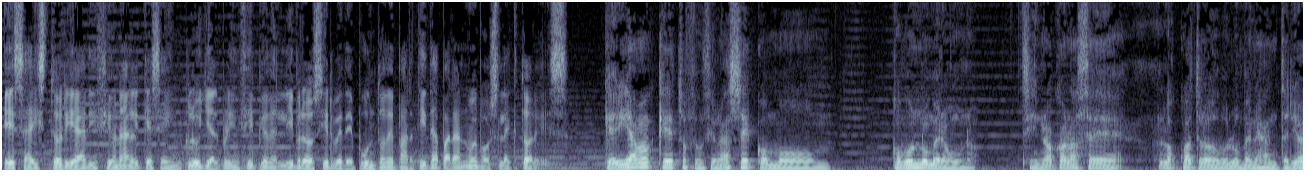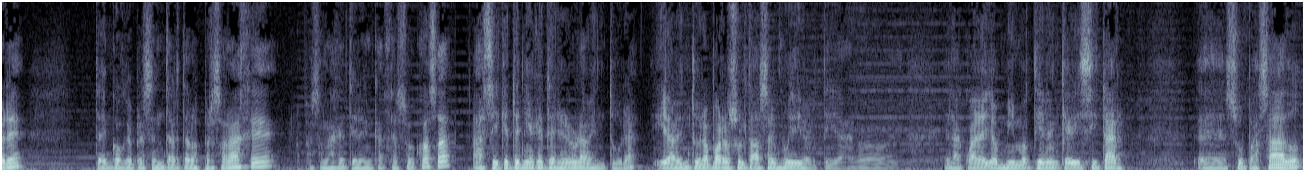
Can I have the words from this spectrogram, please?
Esa historia adicional que se incluye al principio del libro sirve de punto de partida para nuevos lectores. Queríamos que esto funcionase como, como un número uno. Si no conoces los cuatro volúmenes anteriores, tengo que presentarte a los personajes. Personajes tienen que hacer sus cosas. Así que tenía que tener una aventura. Y la aventura por resultado ser muy divertida. En la cual ellos mismos tienen que visitar eh, su pasado,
